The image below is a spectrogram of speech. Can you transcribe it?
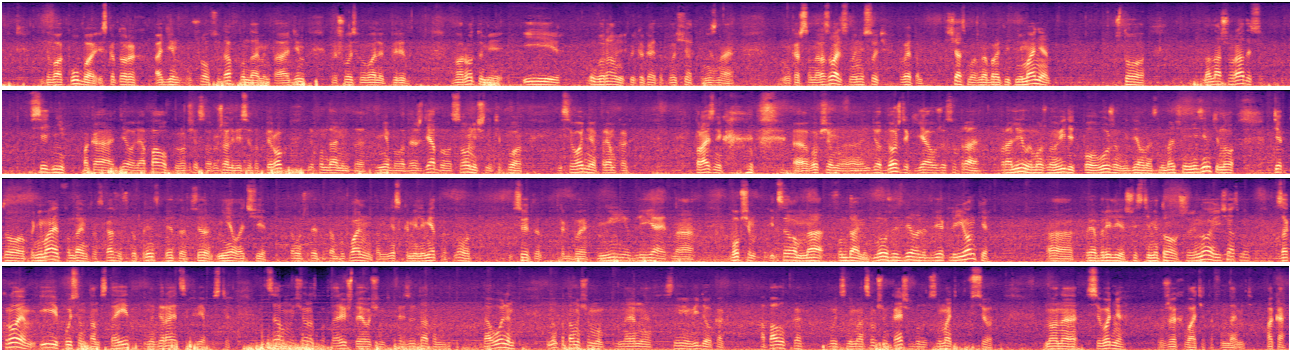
2 куба, из которых один ушел сюда в фундамент, а один пришлось вываливать перед воротами и ну, выравнивать хоть какая-то площадка, не знаю. Мне кажется, она развалится, но не суть в этом. Сейчас можно обратить внимание, что на нашу радость все дни, пока делали опалубку и вообще сооружали весь этот пирог для фундамента, не было дождя, было солнечно, тепло. И сегодня прям как праздник. В общем, идет дождик. Я уже с утра пролил и можно увидеть по лужам, где у нас небольшие низинки, но те, кто понимает фундаменты, скажут, что в принципе это все мелочи, потому что это там буквально там несколько миллиметров, ну вот, все это как бы не влияет на, в общем и целом на фундамент. Мы уже сделали две клеенки, а, приобрели 6-метровой шириной, и сейчас мы закроем, и пусть он там стоит, набирается крепостью. В целом, еще раз повторюсь, что я очень результатом доволен. Ну, потом еще мы, наверное, снимем видео, как опалубка будет сниматься. В общем, конечно, буду снимать все. Но на сегодня уже хватит о фундаменте. Пока.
